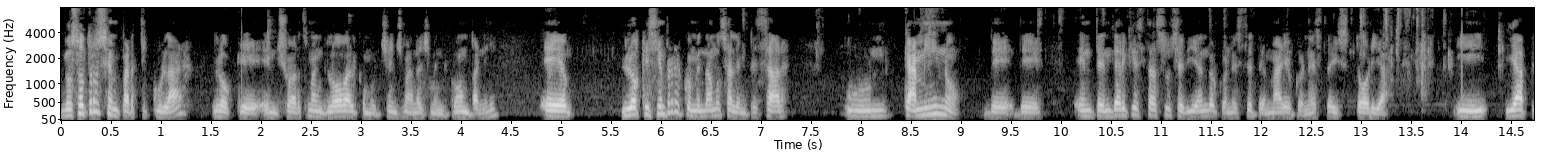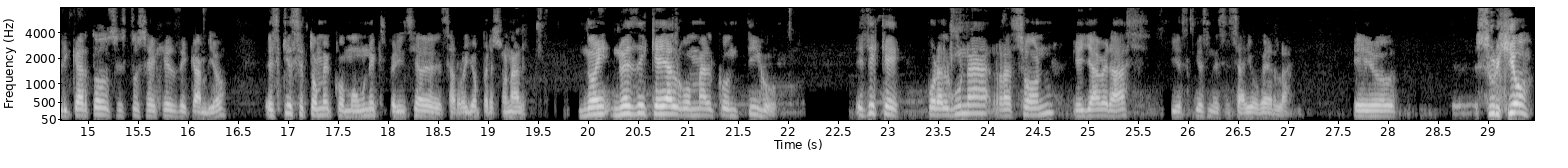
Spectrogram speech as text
Nosotros en particular, lo que en Schwarzman Global como Change Management Company, eh, lo que siempre recomendamos al empezar un camino de, de, entender qué está sucediendo con este temario, con esta historia y, y aplicar todos estos ejes de cambio, es que se tome como una experiencia de desarrollo personal. No, hay, no es de que hay algo mal contigo, es de que por alguna razón, que ya verás, y es que es necesario verla, eh, surgió.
